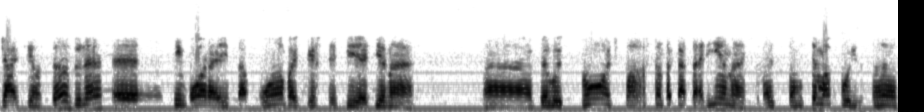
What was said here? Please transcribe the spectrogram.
já adiantando, né? É, quem mora em Itapuã vai perceber ali na, Belo Horizonte, Santa Catarina, que nós estamos semaforizando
